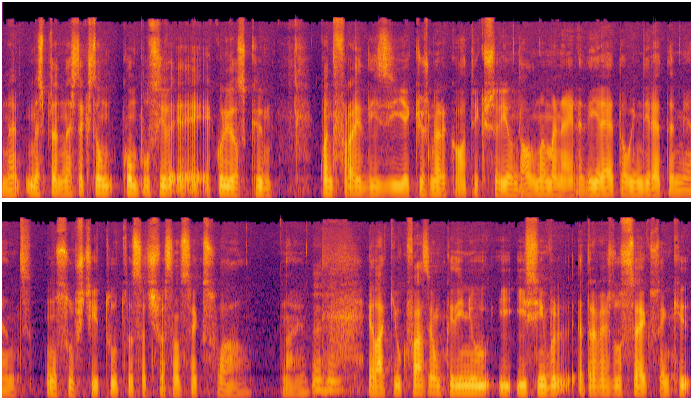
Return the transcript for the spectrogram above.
É? Mas, portanto, nesta questão compulsiva, é, é, curioso que quando Freud dizia que os narcóticos seriam, de alguma maneira, direta ou indiretamente, um substituto da satisfação sexual, não é? Uhum. Ele aqui o que faz é um bocadinho isso através do sexo, em que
